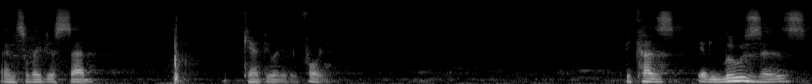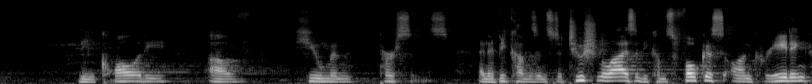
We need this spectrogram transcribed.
And so they just said, can't do anything for you. Because it loses the equality of human persons. And it becomes institutionalized, it becomes focused on creating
